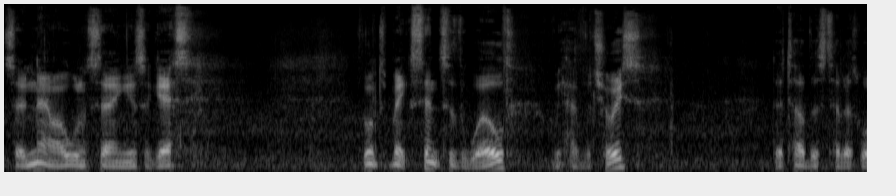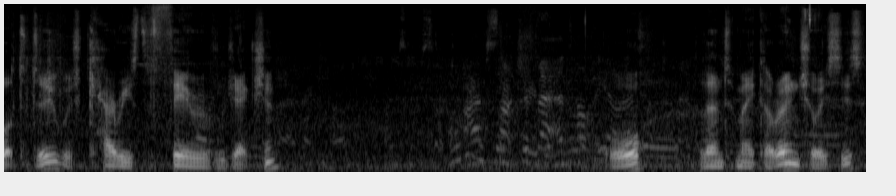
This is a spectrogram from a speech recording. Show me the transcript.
so now all I'm saying is, I guess, if we want to make sense of the world, we have a choice let others tell us what to do, which carries the fear of rejection, or learn to make our own choices,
